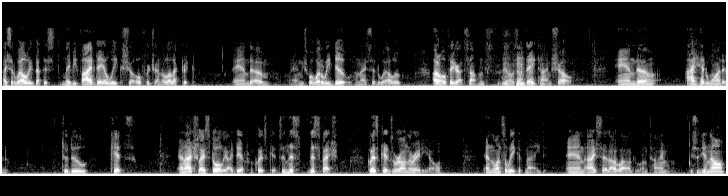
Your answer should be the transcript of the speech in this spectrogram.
I said, Well, we've got this maybe five day a week show for General Electric. And um, and he said, Well, what'll we do? And I said, Well, uh, I don't know, we'll figure out something, you know, some daytime show. And uh, I had wanted to do kids. And actually, I stole the idea from Quiz Kids in this this fashion. Quiz Kids were on the radio, and once a week at night. And I said out loud one time, he said, "You know,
